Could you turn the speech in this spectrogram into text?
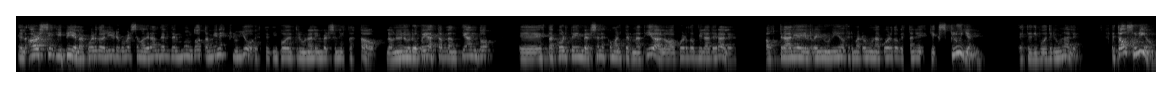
El RCEP, el Acuerdo de Libre Comercio más grande del mundo, también excluyó este tipo de tribunal inversionista-Estado. La Unión Europea está planteando eh, esta corte de inversiones como alternativa a los acuerdos bilaterales. Australia y el Reino Unido firmaron un acuerdo que, que excluyen este tipo de tribunales. Estados Unidos,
